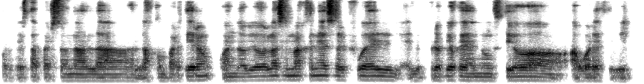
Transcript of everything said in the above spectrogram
porque esta persona las compartieron, cuando vio las imágenes, él fue el, propio que denunció a, Guardia Civil.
